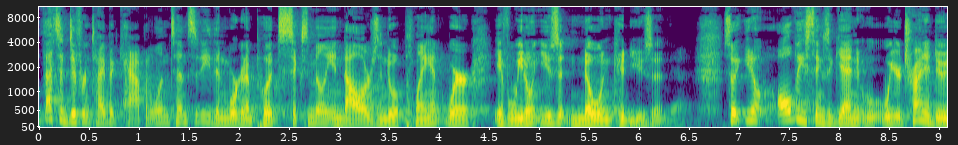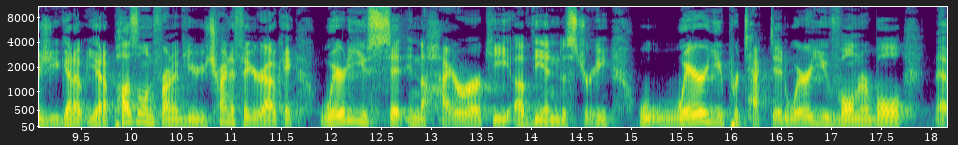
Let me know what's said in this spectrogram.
That's a different type of capital intensity than we're going to put six million million into a plant where if we don't use it, no one could use it. Yeah. So, you know, all these things, again, what you're trying to do is you got a, you got a puzzle in front of you. You're trying to figure out, okay, where do you sit in the hierarchy of the industry? Where are you protected? Where are you vulnerable? Uh,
